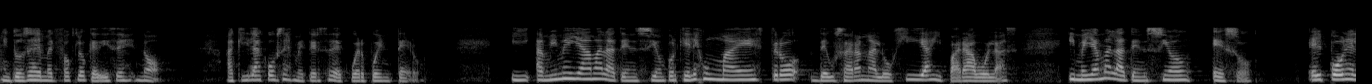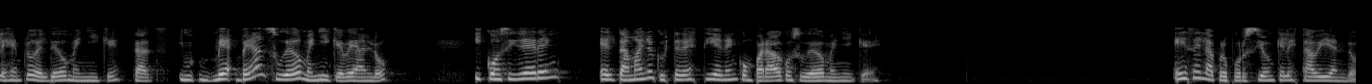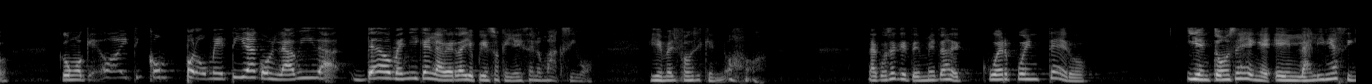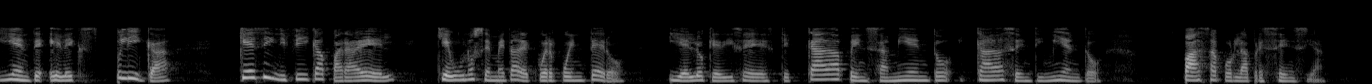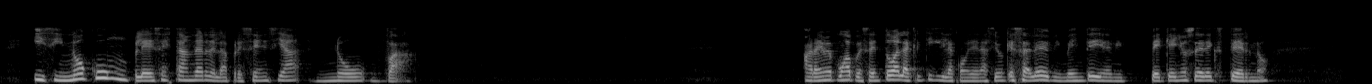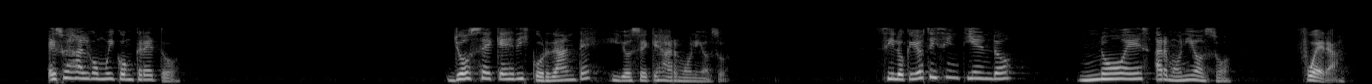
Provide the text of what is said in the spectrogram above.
Entonces Emmett Fox lo que dice es, no, aquí la cosa es meterse de cuerpo entero. Y a mí me llama la atención porque él es un maestro de usar analogías y parábolas. Y me llama la atención eso, él pone el ejemplo del dedo meñique. vean su dedo meñique, véanlo. Y consideren el tamaño que ustedes tienen comparado con su dedo meñique. Esa es la proporción que él está viendo. Como que, ay, estoy comprometida con la vida, dedo meñique en la verdad, yo pienso que ya hice lo máximo. Y Emil Fox dice que no. La cosa es que te metas de cuerpo entero. Y entonces en, en las líneas siguientes, él explica ¿Qué significa para él que uno se meta de cuerpo entero? Y él lo que dice es que cada pensamiento y cada sentimiento pasa por la presencia. Y si no cumple ese estándar de la presencia, no va. Ahora me pongo a pensar en toda la crítica y la condenación que sale de mi mente y de mi pequeño ser externo. Eso es algo muy concreto yo sé que es discordante y yo sé que es armonioso. Si lo que yo estoy sintiendo no es armonioso, fuera.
